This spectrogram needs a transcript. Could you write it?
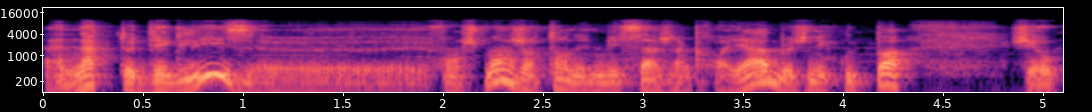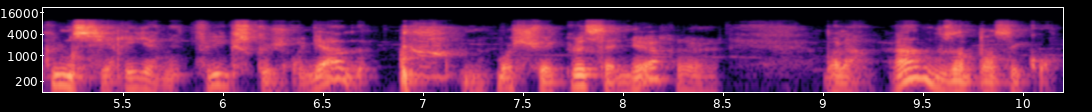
un acte d'église. euh, franchement, j'entends des messages incroyables, je n'écoute pas. J'ai aucune série à Netflix que je regarde. Moi, je suis avec le Seigneur. euh, voilà, hein, vous en pensez quoi?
